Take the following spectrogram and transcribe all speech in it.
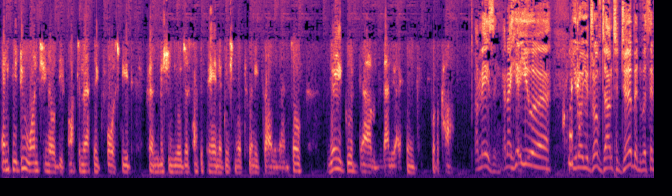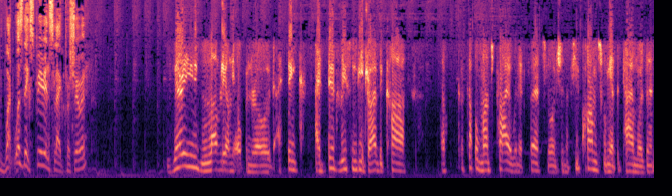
And if you do want, you know, the automatic four speed transmission, you'll just have to pay an additional 20,000 Rand. So very good um, value, I think, for the car. Amazing. And I hear you, uh, you know, you drove down to Durban with it. What was the experience like, Prashirwin? very lovely on the open road. I think I did recently drive the car a, couple months prior when it first launched, and a few qualms for me at the time was that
